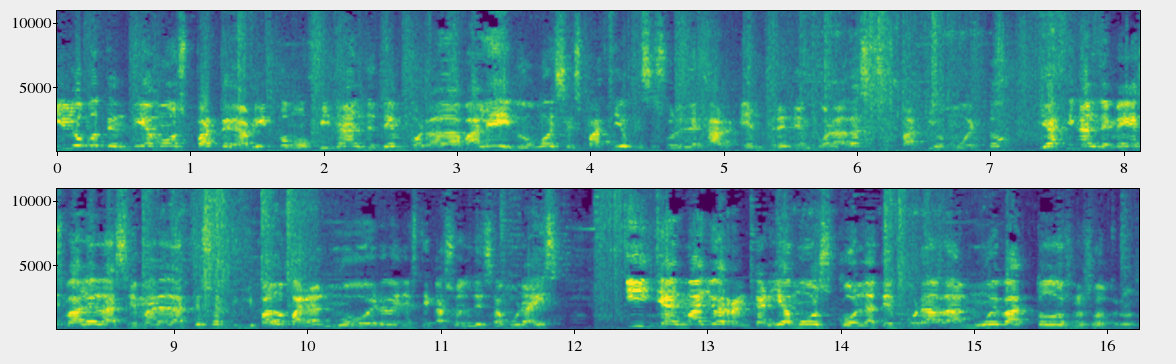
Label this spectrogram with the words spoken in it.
y luego tendríamos parte de abril como final de temporada, ¿vale? Y luego ese espacio que se suele dejar entre temporadas, ese espacio muerto y a final de mes, ¿vale? La semana de acceso anticipado para el nuevo héroe este caso el de Samuráis. Y ya en mayo arrancaríamos con la temporada nueva todos nosotros.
